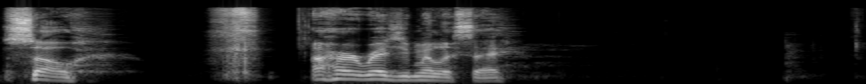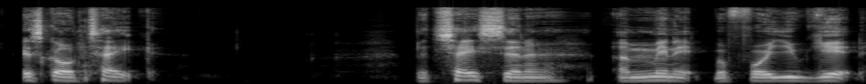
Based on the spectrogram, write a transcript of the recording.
So I heard Reggie Miller say it's gonna take the Chase Center a minute before you get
